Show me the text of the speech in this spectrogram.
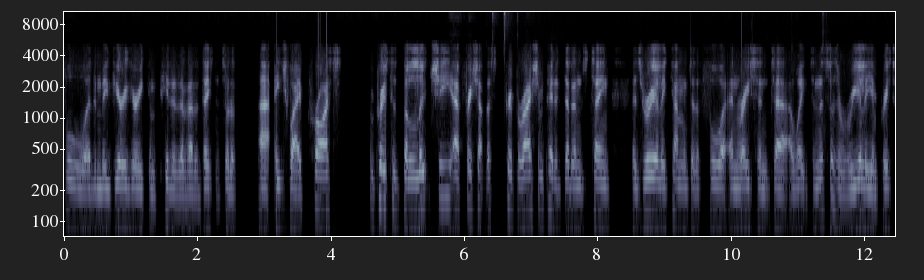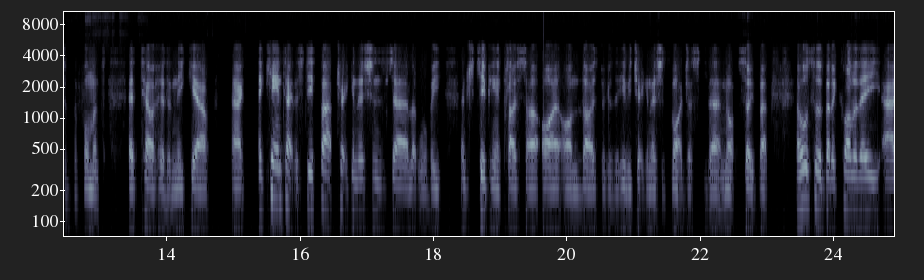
forward and be very, very competitive at a decent sort of uh, each way price. Impressed with Bellucci, uh, fresh up this preparation. Peter Didham's team is really coming to the fore in recent uh, weeks, and this was a really impressive performance at Tauherenikau. Uh, it can take the step up. Track conditions uh, that will be keeping a close eye on those because the heavy track conditions might just uh, not suit. But also a bit of quality. Uh,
